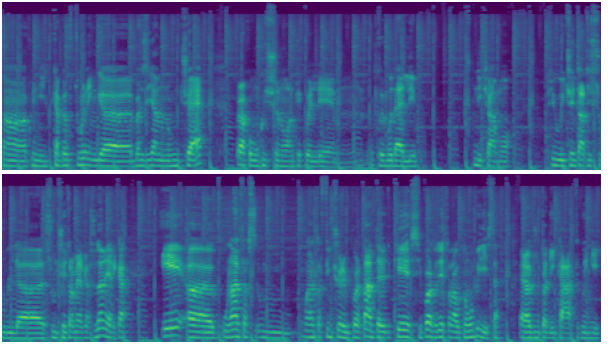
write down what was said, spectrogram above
uh, quindi il campionato touring uh, brasiliano non c'è, però comunque ci sono anche quelle, um, quei modelli, diciamo, più incentrati sul, sul Centro America e Sud America. E un'altra, un'altra, feature importante che si porta dietro l'automobilista è l'aggiunta di kart, quindi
